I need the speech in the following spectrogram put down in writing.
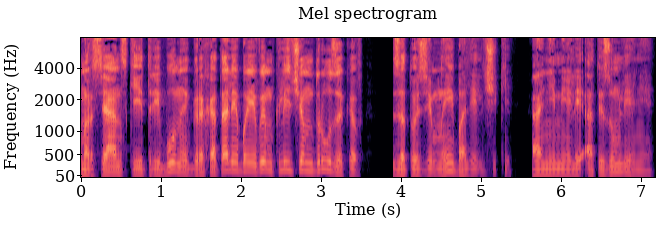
Марсианские трибуны грохотали боевым кличем друзаков, зато земные болельщики онемели от изумления.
